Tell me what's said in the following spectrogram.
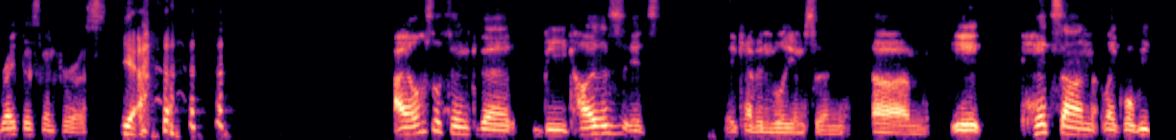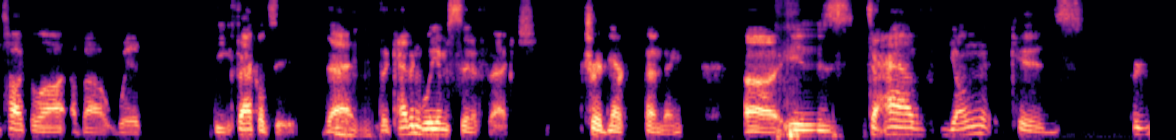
write this one for us yeah. I also think that because it's a Kevin Williamson, um, it hits on like what we talked a lot about with the faculty that Mhm. the Kevin Williamson effect, trademark pending, uh, is to have young kids or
